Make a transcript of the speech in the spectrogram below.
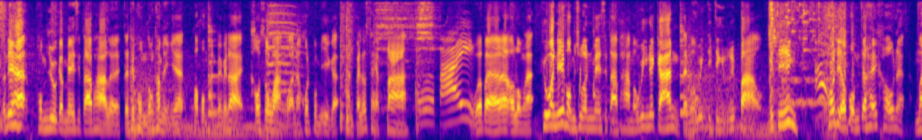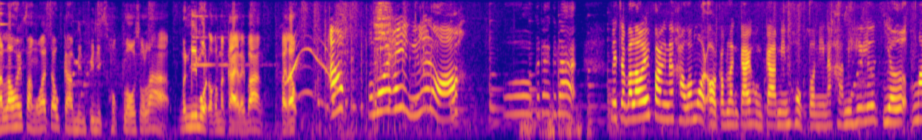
แล้วนี่ฮะ ผมอยู่กับเมสิตาพาเลย แต่ที่ผมต้องทำอย่างเงี้ยเพราะผมหันไปไม่ได้ เขาสว่างกว่าอนาคตผมอีกอะหันไปแล้วแสบตา เออไปเวอร์ไปแล้วเอาลงแล้วคือวันนี้ผมชวนเมสิตาพามาวิ่งด้วยกัน แต่มาวิ่งจริง ๆ หรือเปล่า ไม่จริง อ้าว เพราะเดี๋ยวผมจะให้เขาเนี่ยมาเล่าให้ฟังว่าเจ้า Garmin Phoenix 6 Pro Solar มันมีโหมดออกกำลังกายอะไรบ้างไปแล้ว เอ้ามาโมยให้อย่างนี้เลยเหรอ โอ้ก็ได้ก็ได้ เมย์จะมาเล่าให้ฟังนะคะว่าโหมดออกกำลังกายของ Garmin 6ตัวนี้นะคะ มีให้เลือกเยอะม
